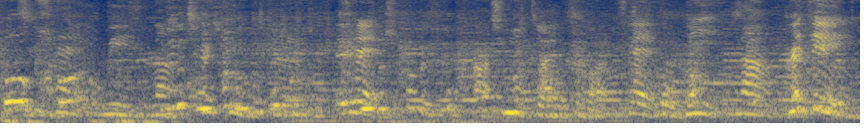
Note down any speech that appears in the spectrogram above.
세미나. 새 주먹 좀. 새 세미나. 화이팅!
